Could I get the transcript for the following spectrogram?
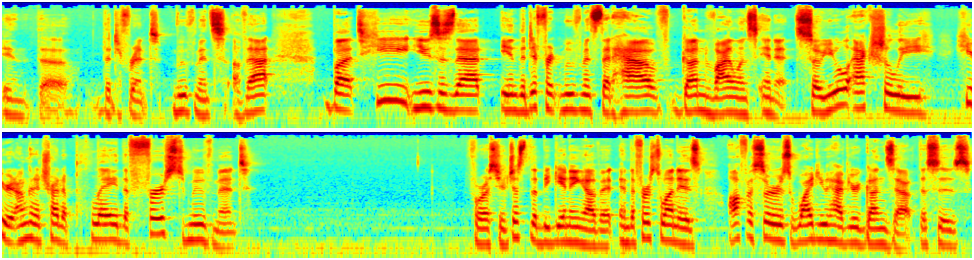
in the the different movements of that but he uses that in the different movements that have gun violence in it. So you'll actually hear it. I'm going to try to play the first movement for us here, just the beginning of it. And the first one is Officers, why do you have your guns out? This is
